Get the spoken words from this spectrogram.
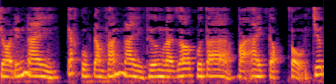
Cho đến nay, các cuộc đàm phán này thường là do Qatar và Ai Cập tổ chức.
